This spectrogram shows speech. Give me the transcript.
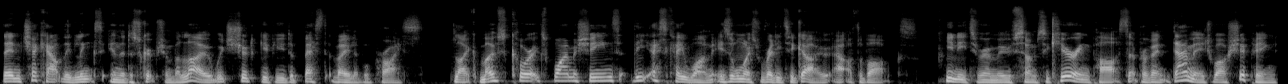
then check out the links in the description below which should give you the best available price. Like most Core XY machines, the SK1 is almost ready to go out of the box. You need to remove some securing parts that prevent damage while shipping,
